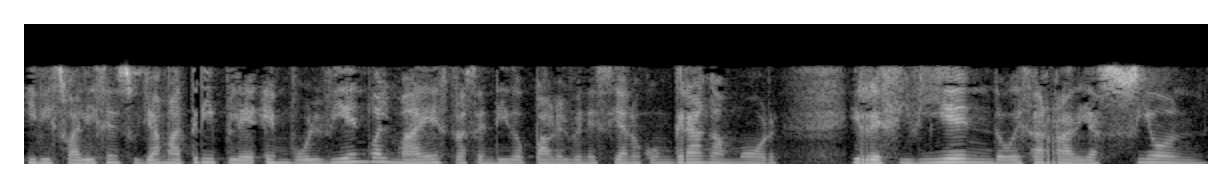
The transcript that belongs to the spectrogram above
y visualicen su llama triple envolviendo al maestro ascendido Pablo el Veneciano con gran amor y recibiendo esa radiación,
